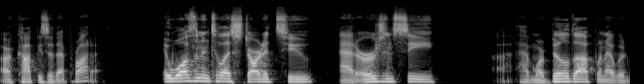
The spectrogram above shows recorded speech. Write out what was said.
or copies of that product. It wasn't until I started to add urgency, uh, have more buildup when I would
